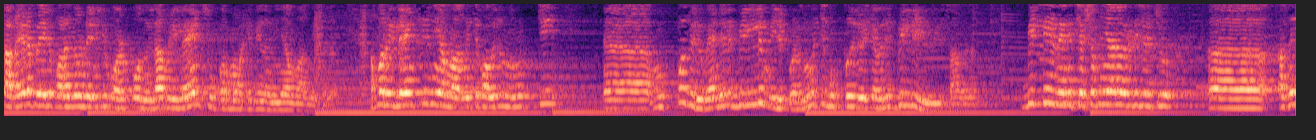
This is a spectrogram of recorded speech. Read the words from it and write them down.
കടയുടെ പേര് പറയുന്നതുകൊണ്ട് എനിക്ക് കുഴപ്പമൊന്നുമില്ല. റിലയൻസ് സൂപ്പർ മാർക്കറ്റിൽ നിന്നാണ് ഞാൻ വാങ്ങിച്ചത്. അപ്പൊ റിലയൻസിൽ ഞാൻ വാങ്ങിച്ചപ്പോൾ അവർ നൂറ്റി മുപ്പത് രൂപ എന്റെ ബില്ലും ഇരിപ്പുണ്ട്. നൂറ്റി മുപ്പത് രൂപയ്ക്ക് അവർ ബില്ല് ചെയ്തു ഈ സാധനം. ബില്ല് ചെയ്തതിന് ശേഷം ഞാൻ അവരോട് ചോദിച്ചു അതെ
